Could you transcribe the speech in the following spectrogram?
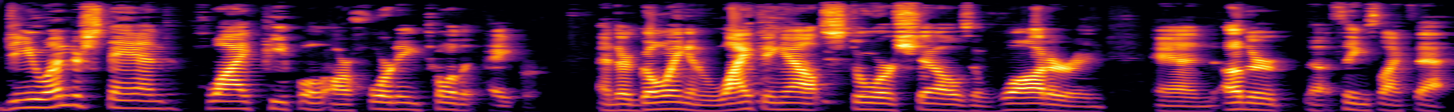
do you understand why people are hoarding toilet paper? and they're going and wiping out store shelves of water and, and other uh, things like that.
